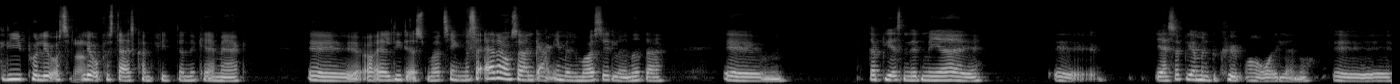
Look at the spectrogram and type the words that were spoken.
lige på lever, lever på konflikterne, kan jeg mærke. Øh, og alle de der små ting. Men så er der jo så en gang imellem også et eller andet, der, øh, der bliver sådan lidt mere... Øh, øh, ja, så bliver man bekymret over et eller andet. Øh,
